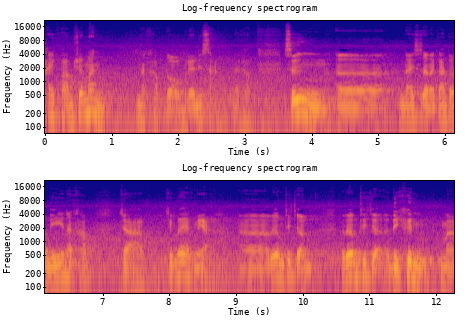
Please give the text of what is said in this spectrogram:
ให้ความเชื่อมั่นนะครับต่อแบรนด์นิสสันนะครับ ซึ่งในสถานการณ์ตอนนี้นะครับ จากคลิปแรกเนี่ยเเริ่มที่จะ เริ่มที่จะดีขึ้นมา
